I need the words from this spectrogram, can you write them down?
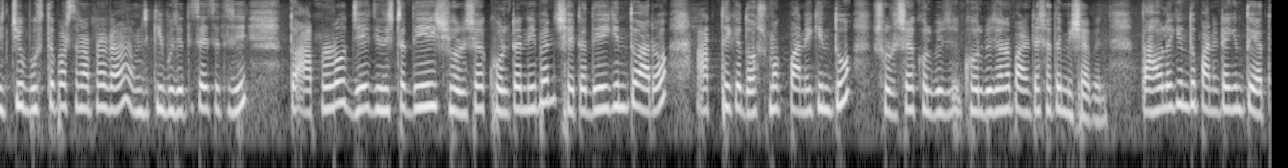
নিশ্চয়ই বুঝতে পারছেন আপনারা, আমি কী বুঝাতে চাইছি তো আপনারাও যে জিনিসটা দিয়েই সরিষার খোলটা নেবেন, সেটা দিয়েই কিন্তু আরও আট থেকে দশ মগ পানি কিন্তু সরিষা খোল খোল ভিজানো পানিটার সাথে মিশাবেন। তাহলে কিন্তু পানিটা কিন্তু এত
